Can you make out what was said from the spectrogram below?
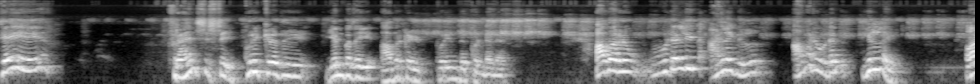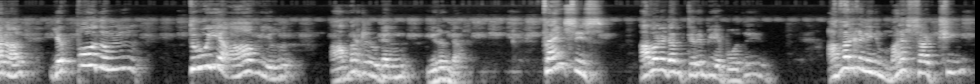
தேர் பிரான்சிஸை குறிக்கிறது என்பதை அவர்கள் புரிந்து கொண்டனர். அவர் உடலின் அளவில் அவருடன் இல்லை. ஆனால் எப்போதும் தூய ஆவியில் அவர்களுடன் இருந்தார். பிரான்சிஸ் அவரிடம் திரும்பிய போது அவர்களின் மனசாட்சி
